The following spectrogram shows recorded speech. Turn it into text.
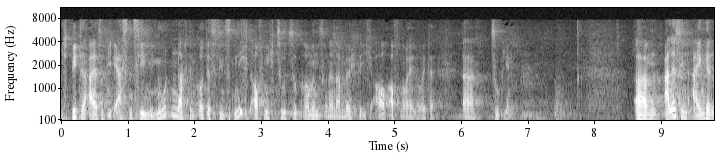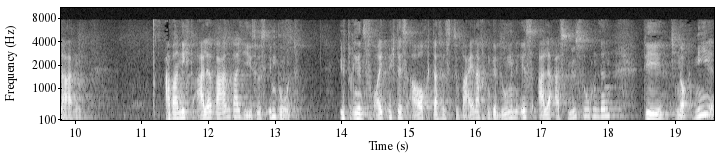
ich bitte also die ersten zehn Minuten nach dem Gottesdienst nicht auf mich zuzukommen, sondern da möchte ich auch auf neue Leute äh, zugehen. Ähm, alle sind eingeladen, aber nicht alle waren bei Jesus im Boot. Übrigens freut mich das auch, dass es zu Weihnachten gelungen ist, alle Asylsuchenden, die noch nie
